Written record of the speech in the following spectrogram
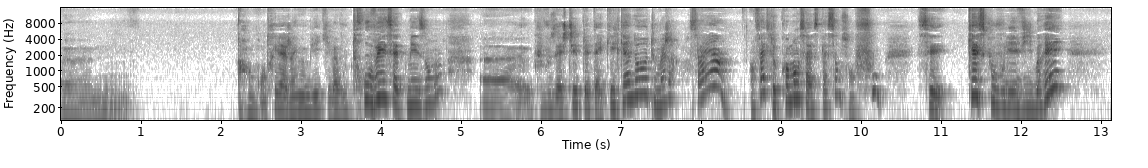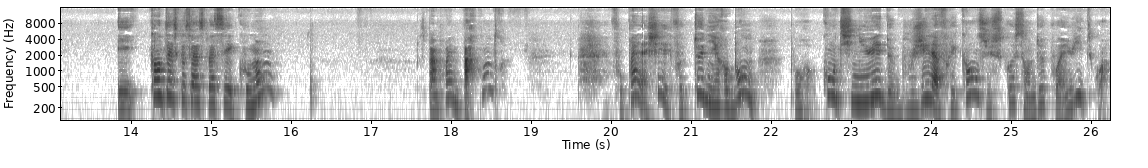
euh, rencontrer l'agent immobilier qui va vous trouver cette maison, euh, que vous achetez peut-être avec quelqu'un d'autre ou machin, c'est rien. En fait, le comment ça va se passer, on s'en fout. C'est qu'est-ce que vous voulez vibrer et quand est-ce que ça va se passer et comment, c'est pas un problème. Par contre, faut pas lâcher, il faut tenir bon pour continuer de bouger la fréquence jusqu'au 102.8 quoi.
